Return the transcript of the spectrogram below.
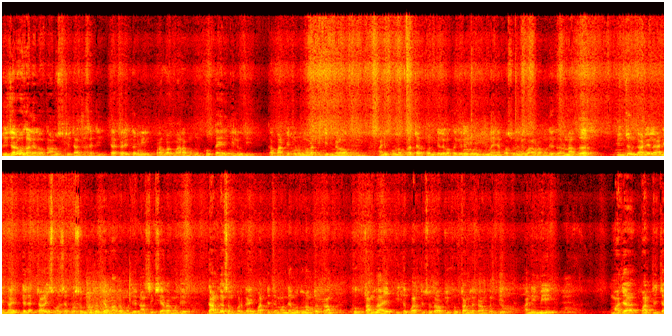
रिझर्व झालेला होता अनुसूचित जातीसाठी. त्याकरिता मी प्रभाग बारामधून खूप तयारी केली होती. का पार्टीकडून मला तिकीट मिळावं म्हणून. आणि पूर्ण प्रचार पण केलेला होता. गेले दोन तीन महिन्यापासून मी वार्डामध्ये घरना घर पिंजून काढलेलं आहे. आणि गा- गेल्या चाळीस वर्षापासून माझा या भागामध्ये नाशिक शहरामध्ये दांडगा संपर्क आहे. पार्टीच्या माध्यमातून आमचं काम खूप चांगलं आहे. इथं पार्टीसुद्धा आमची खूप चांगलं काम करते. आणि मी माझ्या पार्टीच्या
